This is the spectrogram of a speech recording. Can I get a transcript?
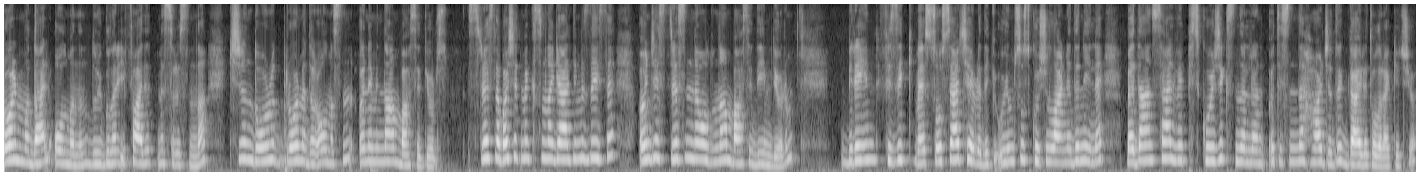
rol model olmanın duyguları ifade etme sırasında kişinin doğru rol model olmasının öneminden bahsediyoruz. Stresle baş etme kısmına geldiğimizde ise önce stresin ne olduğundan bahsedeyim diyorum. Bireyin fizik ve sosyal çevredeki uyumsuz koşullar nedeniyle bedensel ve psikolojik sınırların ötesinde harcadığı gayret olarak geçiyor.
